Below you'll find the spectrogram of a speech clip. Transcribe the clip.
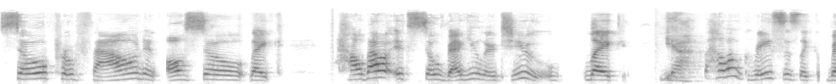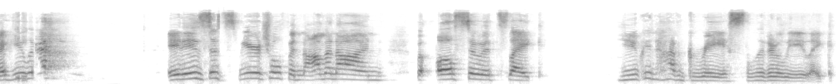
so profound. And also, like, how about it's so regular too? Like, yeah. How about grace is like regular? Yeah. It is a spiritual phenomenon, but also it's like you can have grace literally like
